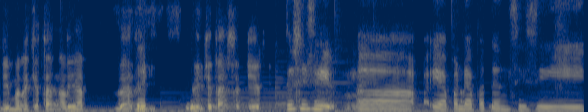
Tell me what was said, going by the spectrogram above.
gimana kita ngelihat dari diri kita sendiri itu sisi uh, ya pendapat dan sisi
